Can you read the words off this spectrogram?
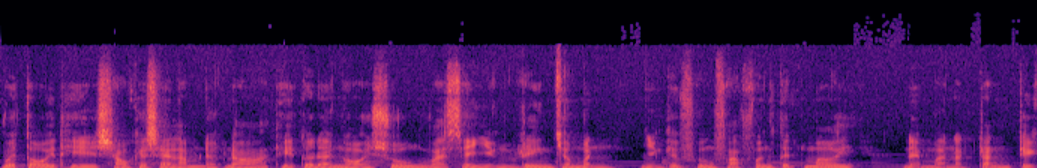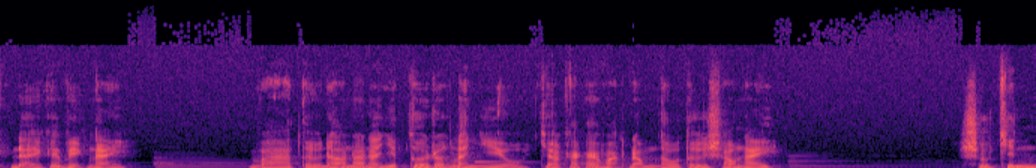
Với tôi thì sau cái sai lầm đợt đó thì tôi đã ngồi xuống và xây dựng riêng cho mình những cái phương pháp phân tích mới để mà nó tránh triệt để cái việc này. Và từ đó nó đã giúp tôi rất là nhiều cho các cái hoạt động đầu tư sau này. Số 9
